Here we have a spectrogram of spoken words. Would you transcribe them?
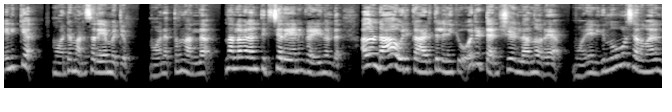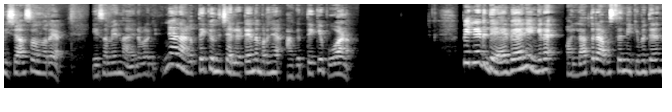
എനിക്ക് മോന്റെ മനസ്സറിയാൻ പറ്റും. മോൻ എത്ര നല്ല നല്ലവനാന്ന് തിരിച്ചറിയാനും കഴിയുന്നുണ്ട്. അതുകൊണ്ട് ആ ഒരു കാര്യത്തിൽ എനിക്ക് ഒരു ടെൻഷൻ ഇല്ല എന്ന് പറയാം. മോനെ എനിക്ക് നൂറ് ശതമാനം വിശ്വാസം എന്ന് പറയാം. ഈ സമയം നയന പറഞ്ഞു ഞാൻ അകത്തേക്ക് ഒന്ന് ചെല്ലട്ടെ എന്ന് പറഞ്ഞ് അകത്തേക്ക് പോവാണ്. പിന്നീട് ദേവയാനി ഇങ്ങനെ വല്ലാത്തൊരവസ്ഥയിൽ നിൽക്കുമ്പോഴത്തേനും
